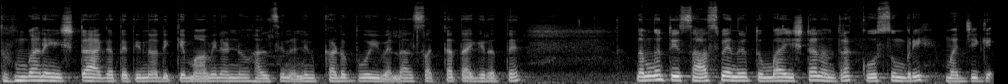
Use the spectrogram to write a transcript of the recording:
ತುಂಬಾ ಇಷ್ಟ ಆಗುತ್ತೆ. ತಿನ್ನೋದಕ್ಕೆ ಮಾವಿನ ಹಣ್ಣು, ಹಲಸಿನ ಹಣ್ಣಿನ ಕಡುಬು ಇವೆಲ್ಲ ಸಖತ್ತಾಗಿರುತ್ತೆ. ನಮಗಂತೂ ಈ ಸಾಸಿವೆ ಅಂದರೆ ತುಂಬ ಇಷ್ಟ. ನಂತರ ಕೋಸುಂಬ್ರಿ, ಮಜ್ಜಿಗೆ.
